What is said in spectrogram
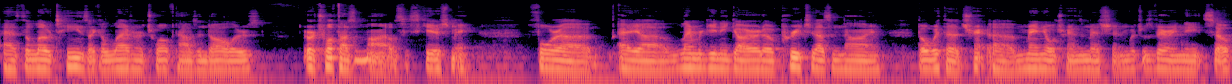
as the low teens, like 11 or 12 thousand dollars or 12 thousand miles, excuse me, for a, a, a Lamborghini Gallardo pre 2009 but with a tra- uh, manual transmission, which was very neat. So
